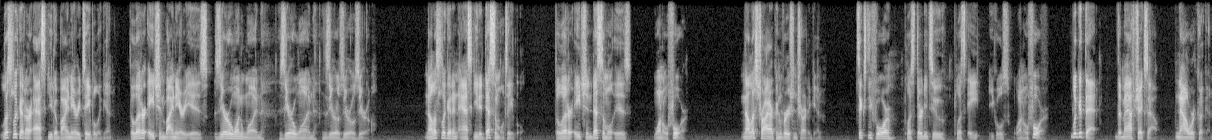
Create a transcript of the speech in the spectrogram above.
Let's look at our ASCII to binary table again. The letter H in binary is 011 01000. Now let's look at an ASCII to decimal table. The letter H in decimal is 104. Now let's try our conversion chart again. 64 plus 32 plus 8 equals 104. Look at that. The math checks out. Now we're cooking.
